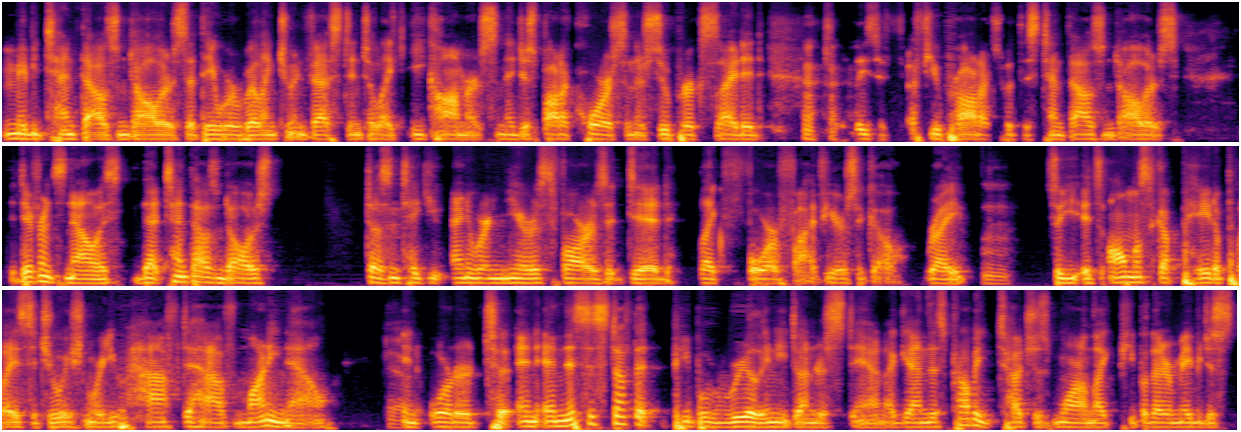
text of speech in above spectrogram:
maybe ten thousand dollars that they were willing to invest into like e-commerce, and they just bought a course and they're super excited to release a, a few products with this ten thousand dollars. The difference now is that ten thousand dollars doesn't take you anywhere near as far as it did like four or five years ago, right? Mm. So it's almost like a pay to play situation where you have to have money now yeah. in order to and and this is stuff that people really need to understand. Again, this probably touches more on like people that are maybe just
